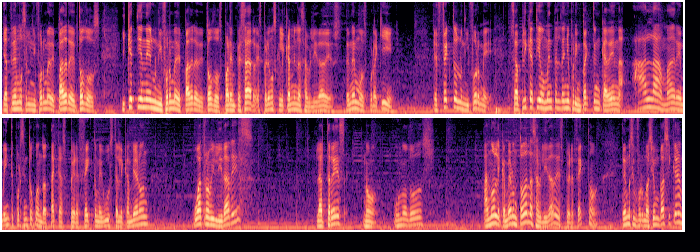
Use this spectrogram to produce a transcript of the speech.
Ya tenemos el uniforme de padre de todos. ¿Y qué tiene el uniforme de padre de todos? Para empezar, esperemos que le cambien las habilidades. Tenemos por aquí, efecto del uniforme. Se aplica a ti, aumenta el daño por impacto en cadena. A la madre, 20% cuando atacas. Perfecto, me gusta. Le cambiaron cuatro habilidades. La 3, no, 1, 2. Ah, no, le cambiaron todas las habilidades. Perfecto. Tenemos información básica.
